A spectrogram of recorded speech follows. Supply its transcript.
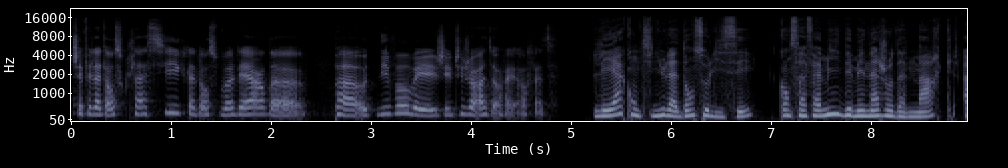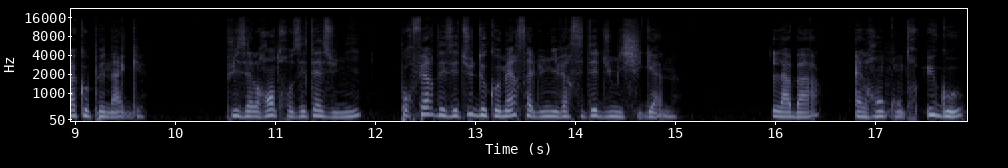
J'ai fait la danse classique, la danse moderne, euh, pas à haut niveau, mais j'ai toujours adoré en fait. Léa continue la danse au lycée quand sa famille déménage au Danemark, à Copenhague. Puis elle rentre aux États-Unis pour faire des études de commerce à l'Université du Michigan. Là-bas, elle rencontre Hugo,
